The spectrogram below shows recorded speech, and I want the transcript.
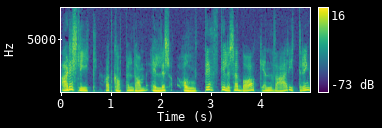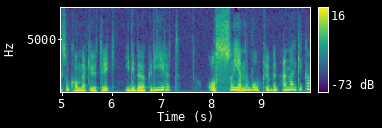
Er det slik at Cappelen Dam ellers alltid stiller seg bak enhver ytring som kommer til uttrykk i de bøker de gir ut? Også gjennom bokklubben Energica?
